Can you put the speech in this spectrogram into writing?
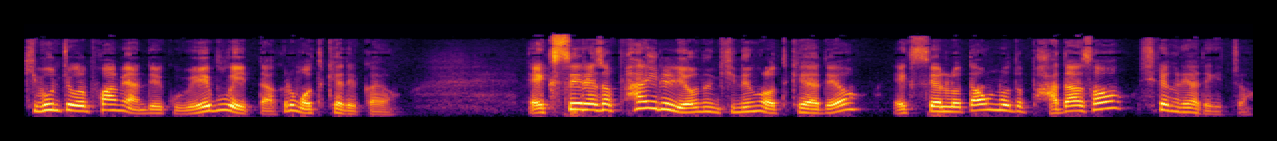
기본적으로 포함이 안 되어 있고 외부에 있다. 그럼 어떻게 해야 될까요? 엑셀에서 파일을 여는 기능을 어떻게 해야 돼요? 엑셀로 다운로드 받아서 실행을 해야 되겠죠.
